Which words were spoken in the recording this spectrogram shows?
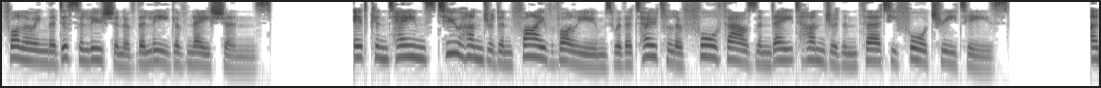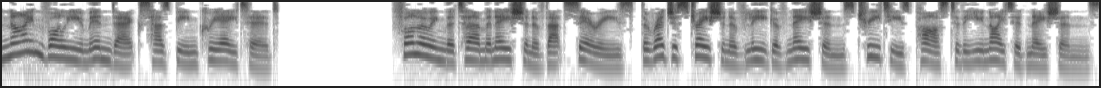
following the dissolution of the League of Nations. It contains 205 volumes with a total of 4,834 treaties. A nine-volume index has been created. Following the termination of that series, the registration of League of Nations treaties passed to the United Nations.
